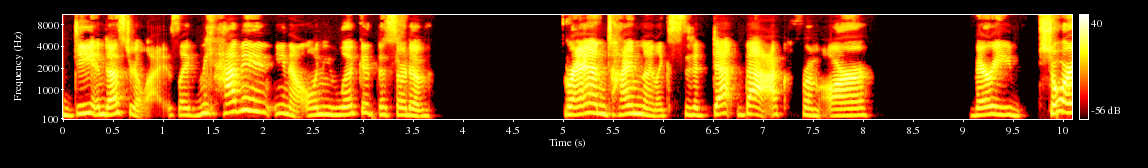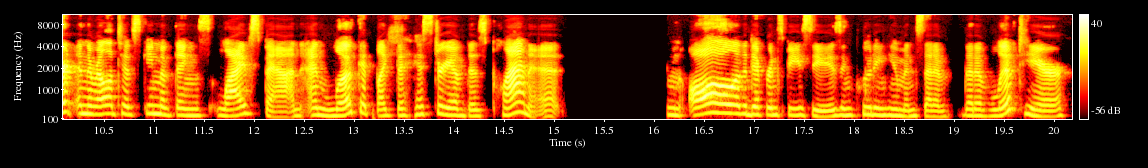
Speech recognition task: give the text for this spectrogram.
deindustrialize. Like we haven't, you know, when you look at the sort of grand timeline, like step back from our very short in the relative scheme of things lifespan and look at like the history of this planet all of the different species including humans that have that have lived here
